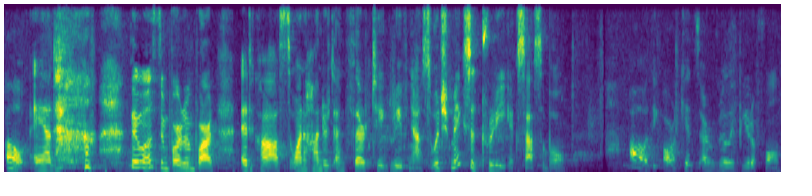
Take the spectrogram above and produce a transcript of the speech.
Oh, and the most important part, it costs 130 hryvnias, which makes it pretty accessible. Oh, the orchids are really beautiful.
